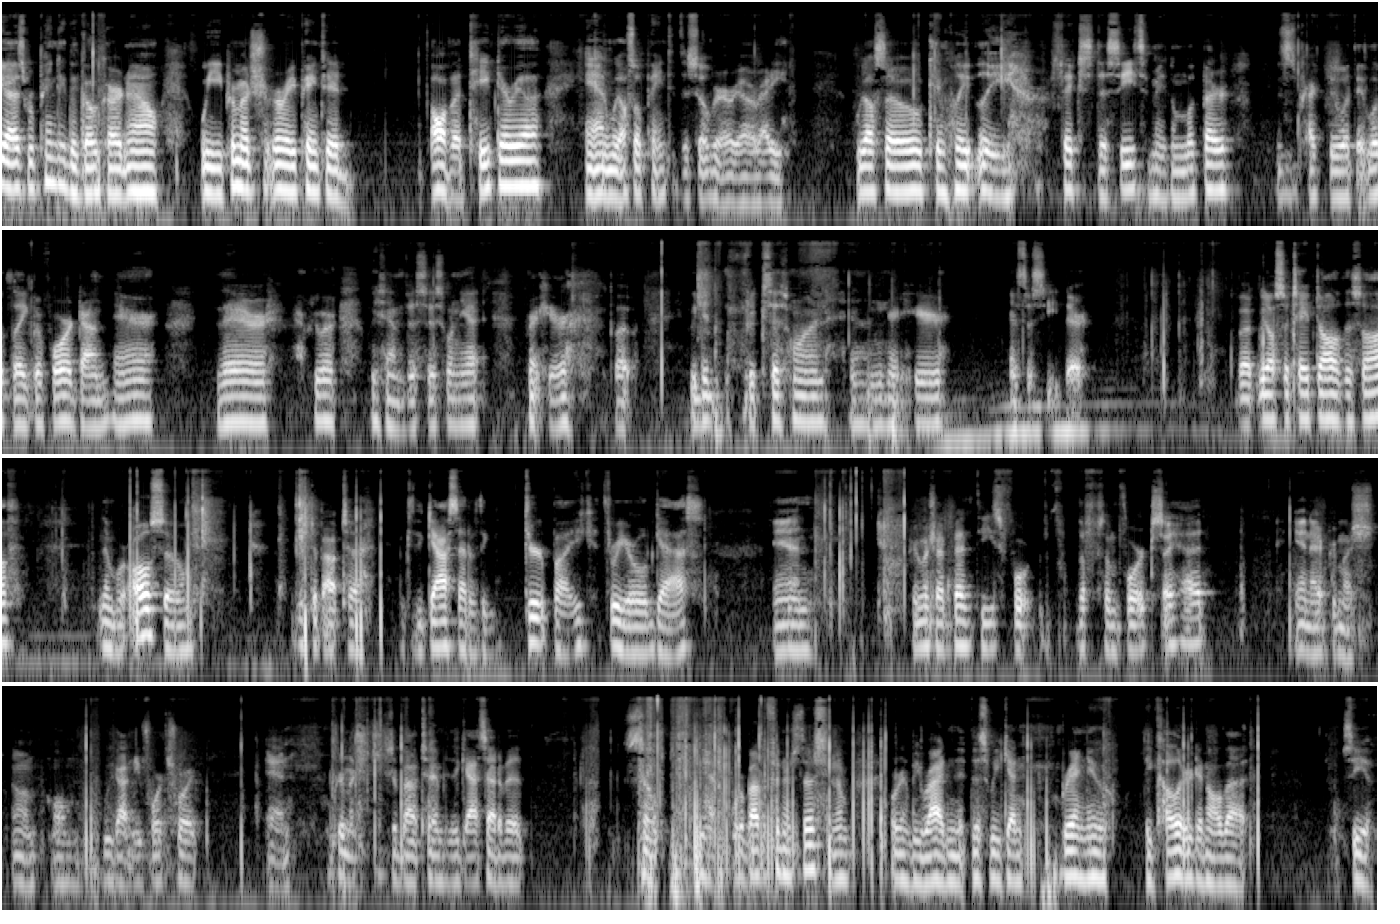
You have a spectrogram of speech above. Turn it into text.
Hey guys, we're painting the go-kart now. We pretty much already painted all the taped area, and we also painted the silver area already. We also completely fixed the seats and made them look better. This is practically what they looked like before, down there, there, everywhere. We haven't fixed this one yet, right here, but we did fix this one, and right here, there's the seat there. But we also taped all of this off. And then we're also just about to empty the gas out of the dirt bike, three-year-old gas, and pretty much I bent these for the, some forks I had, and I pretty much um well we got new forks for it, and pretty much just about to empty the gas out of it. So yeah, we're about to finish this, and we're gonna be riding it this weekend, brand new, they colored and all that. See ya.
